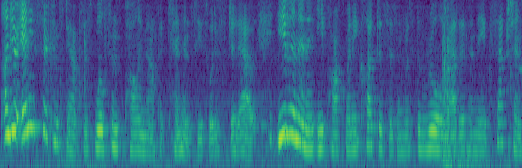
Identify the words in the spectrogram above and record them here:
Under any circumstances, Wilson's polymathic tendencies would have stood out, even in an epoch when eclecticism was the rule rather than the exception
